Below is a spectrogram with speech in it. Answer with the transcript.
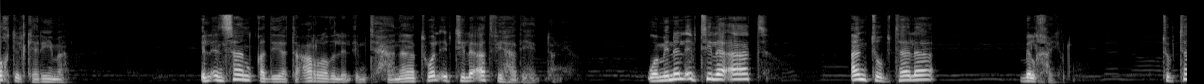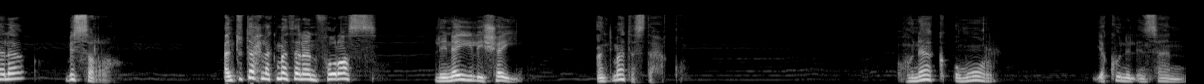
أختي الكريمة الإنسان قد يتعرض للامتحانات والابتلاءات في هذه الدنيا. ومن الابتلاءات أن تبتلى بالخير تبتلى بالسراء. أن تتاح لك مثلا فرص لنيل شيء أنت ما تستحقه هناك أمور يكون الإنسان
